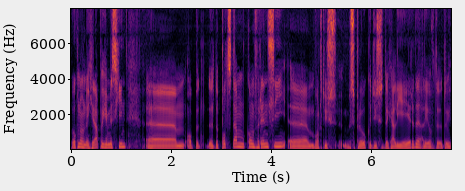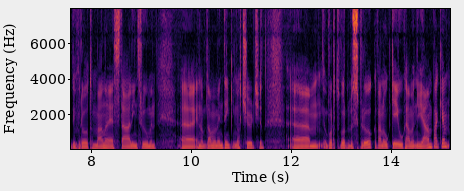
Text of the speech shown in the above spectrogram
Ook nog een grappige misschien. Ehm, op het, de, Potsdam-conferentie ehm, wordt dus besproken tussen de geallieerden, allee, of de, de, grote mannen, Stalin, Truman eh, en op dat moment denk ik nog Churchill, ehm, wordt, wordt besproken van oké, hoe gaan we het nu aanpakken?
